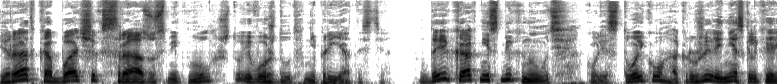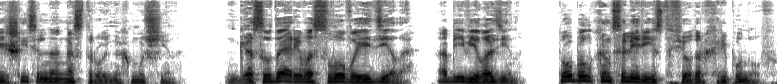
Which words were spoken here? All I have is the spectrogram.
Пират-кабачик сразу смекнул, что его ждут неприятности. Да и как не смекнуть, коли стойку окружили несколько решительно настроенных мужчин. «Государево слово и дело», — объявил один. То был канцелярист Федор Хрипунов.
